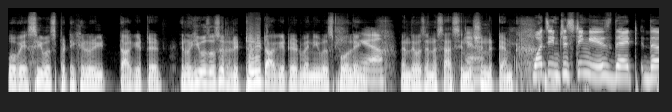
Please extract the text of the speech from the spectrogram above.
Owaisi was particularly targeted you know he was also literally targeted when he was polling Yeah. when there was an assassination attempt What's interesting is that the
